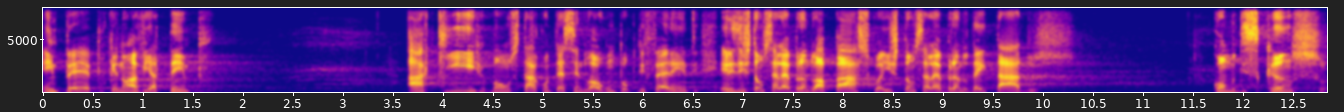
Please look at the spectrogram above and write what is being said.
em pé, porque não havia tempo. Aqui, irmãos, está acontecendo algo um pouco diferente. Eles estão celebrando a Páscoa e estão celebrando deitados, como descanso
